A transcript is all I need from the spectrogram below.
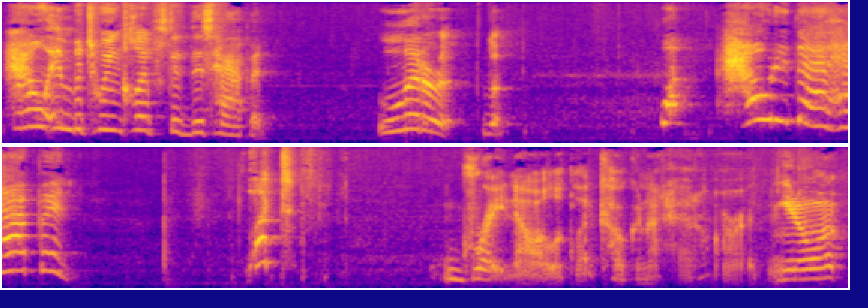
How in between clips did this happen? Literally, look. What? How did that happen? What? Great, now I look like Coconut Head. Alright, you know what?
